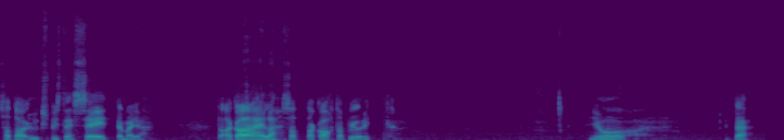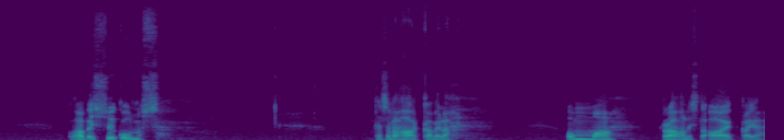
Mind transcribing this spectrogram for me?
101,7 ja aika lähellä 102 pyörittää. Joo kunhan pysyy kunnossa. Tässä vähän aikaa vielä omaa rahallista aikaa ja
